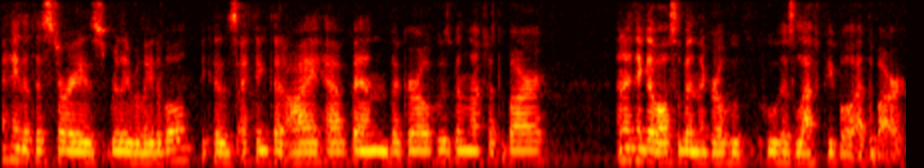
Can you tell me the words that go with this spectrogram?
I think that this story is really relatable because I think that I have been the girl who's been left at the bar, and I think I've also been the girl who who has left people at the bar.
